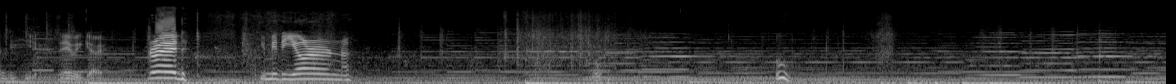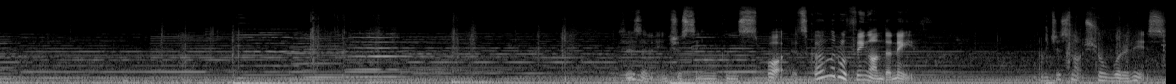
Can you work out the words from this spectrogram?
Over here. There we go. Thread! Give me the yarn. Oh. Ooh. This is an interesting looking spot. It's got a little thing underneath. I'm just not sure what it is.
